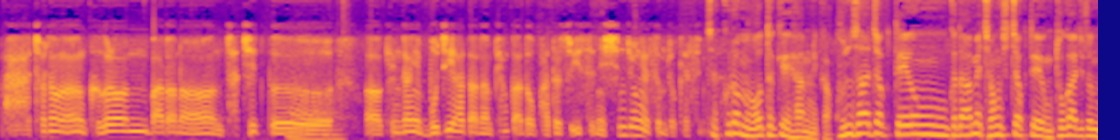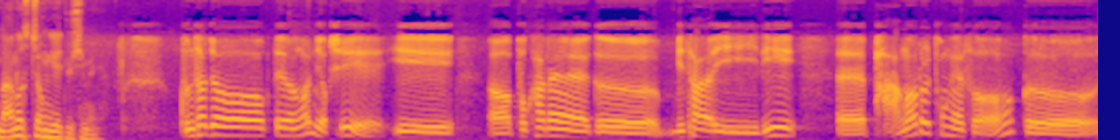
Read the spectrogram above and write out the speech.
아 저는 그런 발언은 자칫 그 어. 어, 굉장히 무지하다는 평가도 받을 수 있으니 신중했으면 좋겠습니다. 자, 그러면 어떻게 해야 합니까? 군사적 대응 그 다음에 정치적 대응 두 가지로 나눠서 정리해 주시면요. 군사적 대응은 역시 이 어, 북한의 그 미사일이 에, 방어를 통해서 그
